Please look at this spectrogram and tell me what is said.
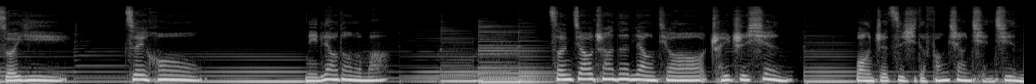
所以，最后你料到了吗？曾交叉的两条垂直线，望着自己的方向前进。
